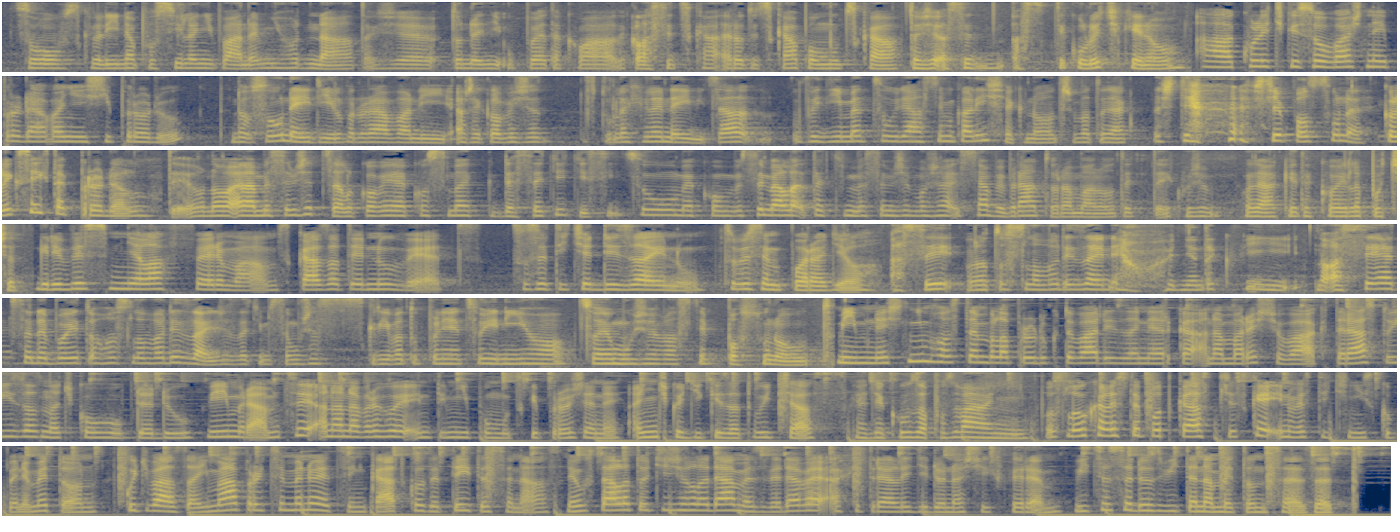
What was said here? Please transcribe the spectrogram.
jsou skvělí na posílení pánevního dna, takže to není úplně taková klasická erotická pomůcka. Takže asi, asi ty kuličky, no. A kuličky jsou váš nejprodávanější produkt? No, jsou nejdíl prodávaný a řekla bych, že v tuhle chvíli nejvíc. A uvidíme, co udělá s tím kalíšek, no, třeba to nějak ještě, ještě posune. Kolik se jich tak prodalo? Ty, no, a já myslím, že celkově jako jsme k deseti tisícům, jako myslím, ale teď myslím, že možná i s těma vibrátorama, no, teď jako, že nějaký takovýhle počet. Kdybys měla firmám zkázat jednu věc, co se týče designu. Co bys jim poradila? Asi, ono to slovo design je hodně takový, no asi ať se nebojí toho slova design, že zatím se může skrývat úplně něco jiného, co je může vlastně posunout. Mým dnešním hostem byla produktová designérka Anna Marešová, která stojí za značkou Hoop Dedu. V jejím rámci Anna navrhuje intimní pomůcky pro ženy. Aničko, díky za tvůj čas. Já děkuji za pozvání. Poslouchali jste podcast České investiční skupiny Myton. Pokud vás zajímá, proč se jmenuje Cinkátko, zeptejte se nás. Neustále totiž hledáme zvědavé a chytré lidi do našich firm. Více se dozvíte na myton.cz.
